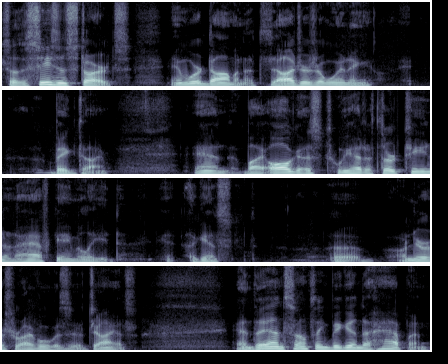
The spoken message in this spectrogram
so the season starts, and we're dominant. The Dodgers are winning big time. And by August, we had a 13 and a half game lead against uh, our nearest rival was the Giants. And then something began to happen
